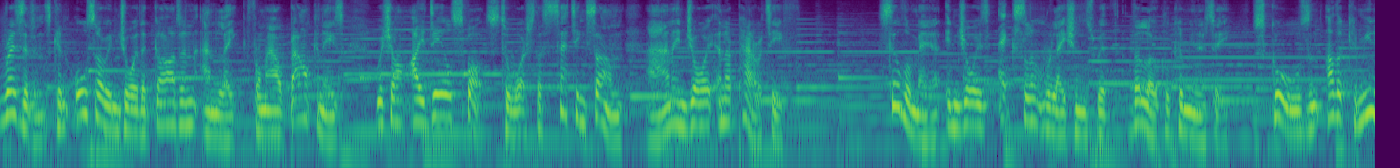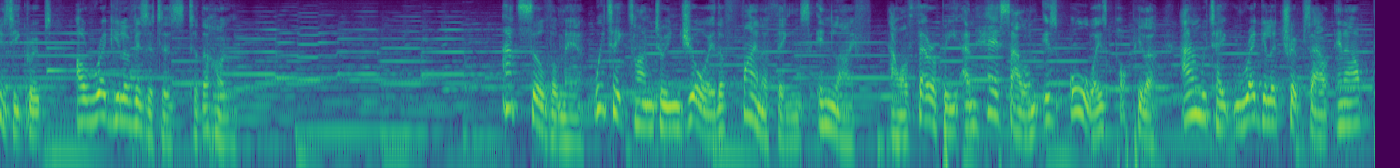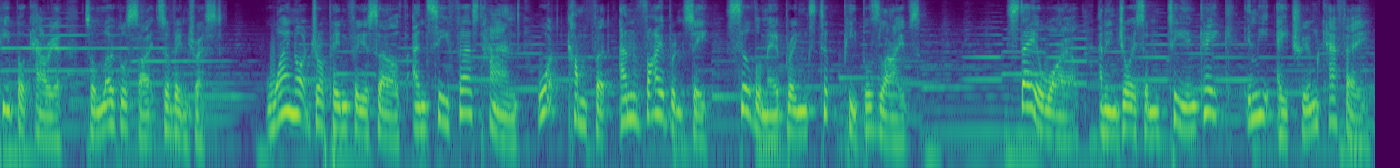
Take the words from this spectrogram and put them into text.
Residents can also enjoy the garden and lake from our balconies, which are ideal spots to watch the setting sun and enjoy an aperitif. Silvermere enjoys excellent relations with the local community. Schools and other community groups are regular visitors to the home. At Silvermere, we take time to enjoy the finer things in life. Our therapy and hair salon is always popular, and we take regular trips out in our people carrier to local sites of interest. Why not drop in for yourself and see firsthand what comfort and vibrancy Silvermere brings to people's lives? Stay a while and enjoy some tea and cake in the Atrium Cafe.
